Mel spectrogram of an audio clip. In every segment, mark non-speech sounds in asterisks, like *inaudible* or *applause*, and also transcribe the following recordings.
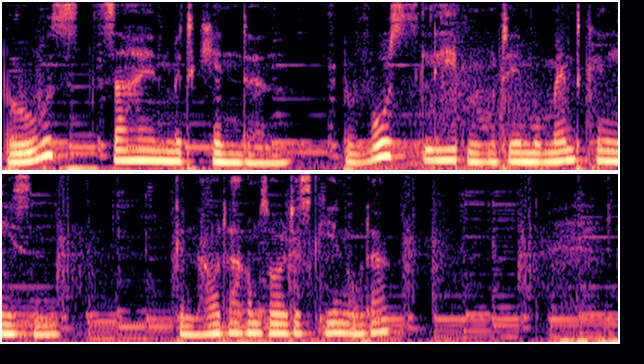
Bewusstsein mit Kindern. Bewusst leben und den Moment genießen. Genau darum sollte es gehen, oder?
